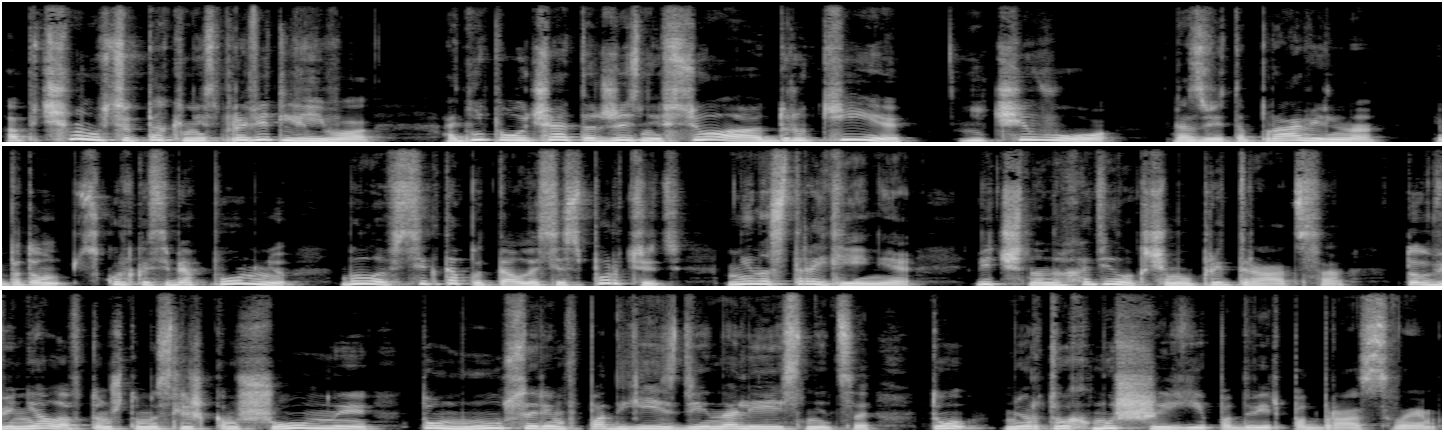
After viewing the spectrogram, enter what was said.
А почему все так несправедливо? Одни получают от жизни все, а другие – ничего. Разве это правильно? И потом, сколько себя помню, было всегда пыталась испортить мне настроение. Вечно находила к чему придраться. То обвиняла в том, что мы слишком шумные, то мусорим в подъезде и на лестнице, то мертвых мышей ей под дверь подбрасываем.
